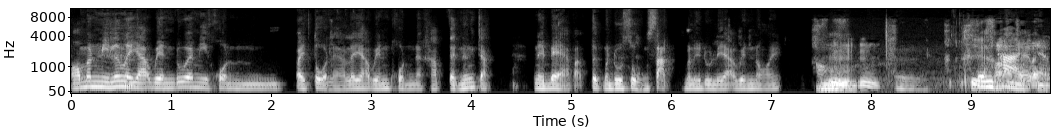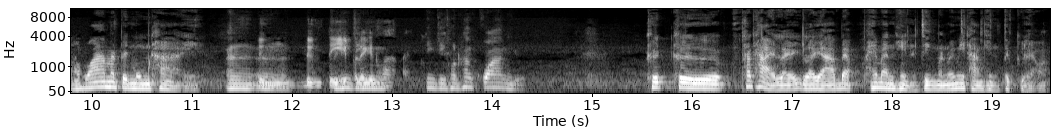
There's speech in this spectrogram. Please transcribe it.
อ๋อ มันมีเรื่องระยะเว้นด้วยมีคนไปตรวจแล้วระยะเว้นพ้นนะครับ แต่เนื่องจากในแบบอะตึกมันดูสูงสัตว์มันเลยดูระยะเว้นน้อยอืมอืมเออคือมุมเขาถ่ายใจแต่ว่ามันเป็นมุมถ่ายเออเอดึงอดึงตีบอะไรกันว่าไปจริง ๆ ค่อนข้างกว้างอยู่ คือคือถ้าถ่ายระระยะแบบให้มันเห็นจริงมันไม่มีทางเห็นตึกอยู่แล้วอะ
